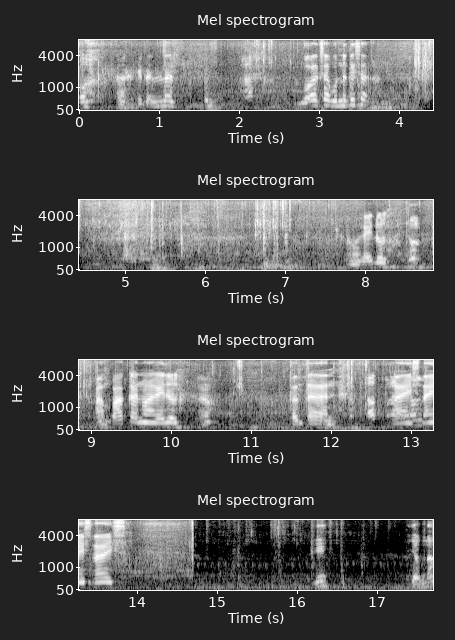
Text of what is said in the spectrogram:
Oh, ah, kita dito lang. Buwag sa, bunda kayo sa. Ano, mga kaidol. Dol. Ampakan mga kaidol. Ano. Tantan. Na. Nice, nice, nice. Sige. Ayaw na.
